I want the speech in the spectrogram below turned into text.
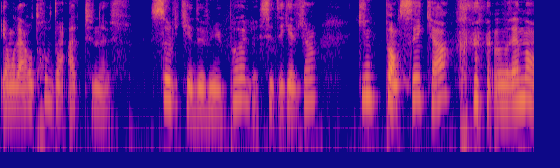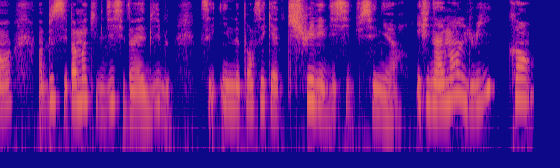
et on la retrouve dans Acte 9. Saul qui est devenu Paul, c'était quelqu'un qui ne pensait qu'à, vraiment, hein. en plus c'est pas moi qui le dis, c'est dans la Bible, c'est il ne pensait qu'à tuer les disciples du Seigneur. Et finalement, lui, quand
